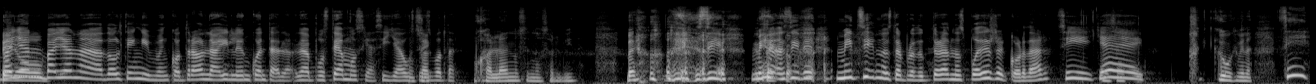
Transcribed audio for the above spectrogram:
Pero- Vayan, vayan a Adulting y me encontraron ahí, le encuentra, la, la posteamos y así ya ustedes Exacto. votan. Ojalá no se nos olvide. Pero Sí, mira, así de, Mitzi, nuestra productora, ¿nos puedes recordar? Sí, yay. como Jimena, sí,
